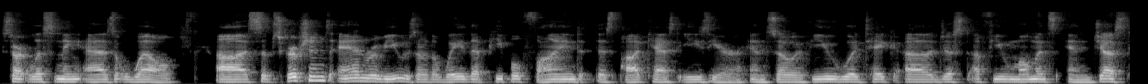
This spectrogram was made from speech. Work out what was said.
start listening as well. Uh, subscriptions and reviews are the way that people find this podcast easier. And so, if you would take uh, just a few moments and just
